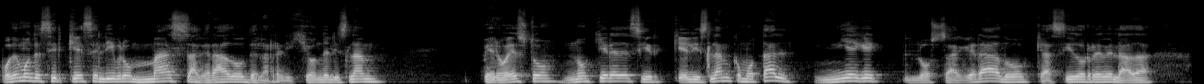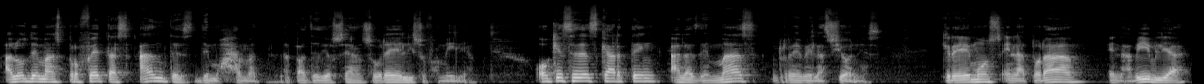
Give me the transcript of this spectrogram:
Podemos decir que es el libro más sagrado de la religión del Islam pero esto no quiere decir que el Islam como tal niegue lo sagrado que ha sido revelada a los demás profetas antes de Muhammad, la paz de Dios sea sobre él y su familia, o que se descarten a las demás revelaciones. Creemos en la Torá, en la Biblia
